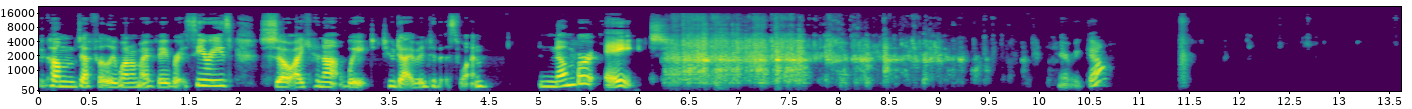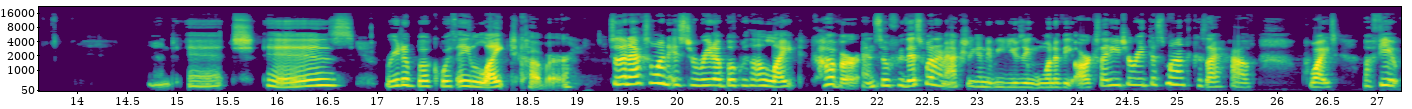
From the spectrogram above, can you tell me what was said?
become definitely one of my favorite series, so I cannot wait to dive into this one. Number eight. Here we go. And it is read a book with a light cover. So the next one is to read a book with a light cover. And so for this one, I'm actually going to be using one of the arcs I need to read this month because I have quite a few.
